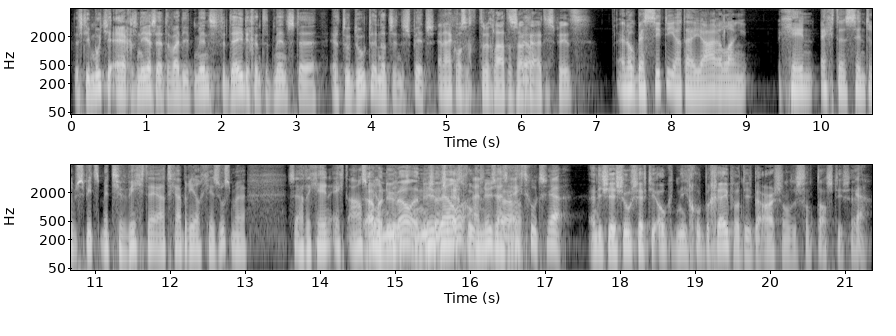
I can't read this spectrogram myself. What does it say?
Dus die moet je ergens neerzetten waar hij het minst verdedigend, het minst eh, ertoe doet. En dat is in de spits. En hij kon zich terug laten zakken Ja. uit die spits. En ook bij City had hij jarenlang geen echte centrumspits met gewicht. hè. Hij had Gabriel Jesus, maar ze hadden geen echt aanspeelpunt. nu wel, en nu zijn ze echt goed. En nu zijn ze Ja. echt goed, ja. En die Jesus heeft hij ook niet goed begrepen, want die is bij Arsenal dus fantastisch. Hè? Ja.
